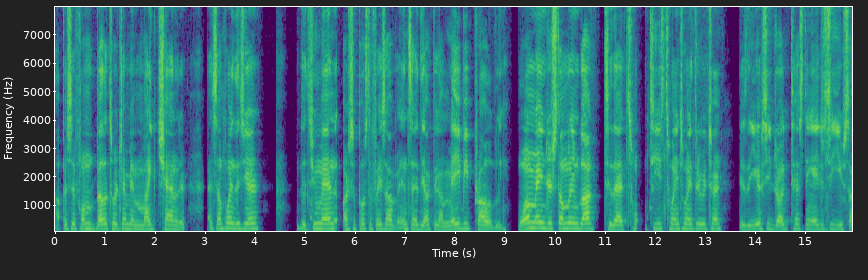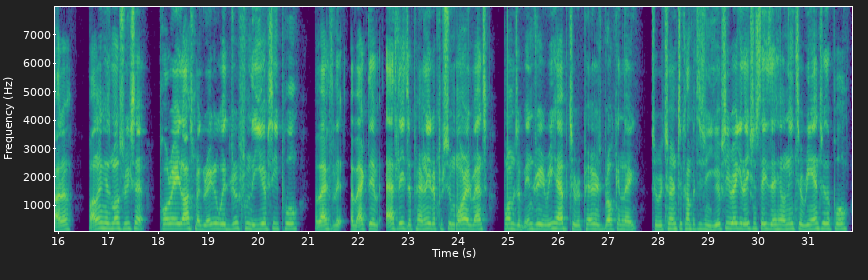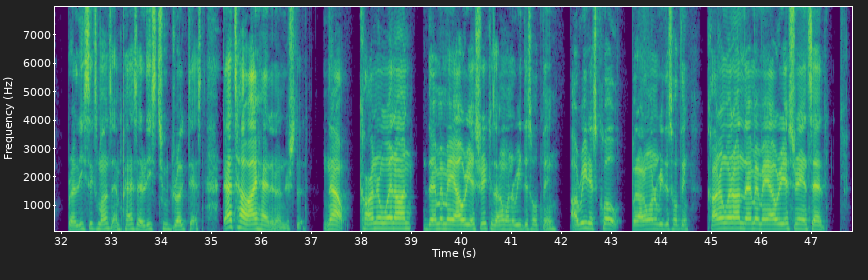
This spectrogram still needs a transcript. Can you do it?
opposite former Bellator champion Mike Chandler. At some point this year, the two men are supposed to face off inside the octagon. Maybe, probably. One major stumbling block to that tw- T's 2023 return is the UFC drug testing agency USADA. Following his most recent Poirier lost McGregor withdrew from the UFC pool of, athle- of active athletes, apparently to pursue more advanced forms of injury rehab to repair his broken leg. To return to competition, UFC regulation states that he'll need to re enter the pool for at least six months and pass at least two drug tests. That's how I had it understood. Now, Conor went on the MMA hour yesterday because I don't want to read this whole thing. I'll read his quote, but I don't want to read this whole thing. Conor went on the MMA hour yesterday and said,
